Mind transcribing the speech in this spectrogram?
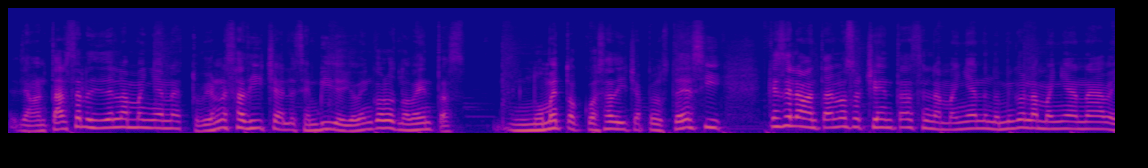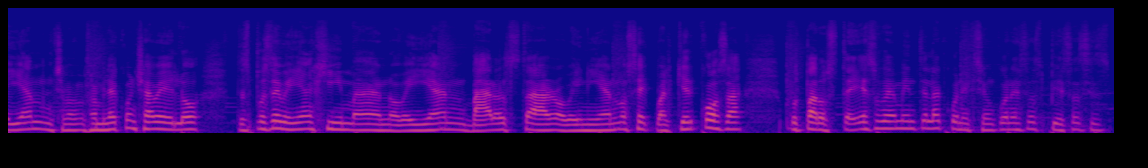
levantarse a las 10 de la mañana, tuvieron esa dicha, les envidio, yo vengo a los 90s, no me tocó esa dicha, pero ustedes sí, que se levantaban los 80s en la mañana, en domingo en la mañana, veían Familia con Chabelo, después se veían He-Man o veían Battlestar o venían, no sé, cualquier cosa, pues para ustedes obviamente la conexión con esas piezas es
